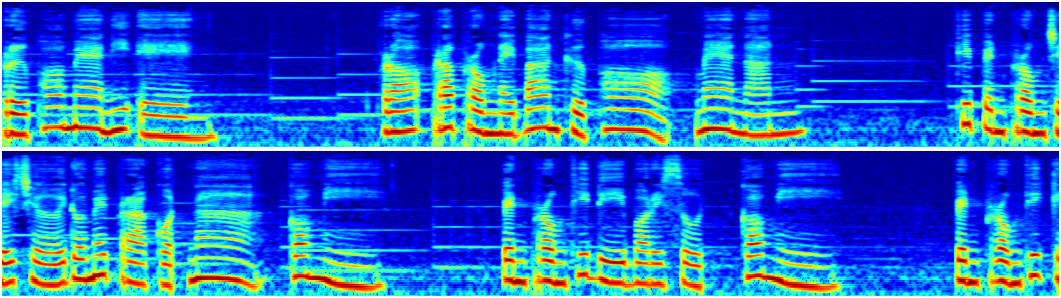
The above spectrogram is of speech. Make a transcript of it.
หรือพ่อแม่นี่เอง เพราะพระพรหมในบ้านคือพ่อ แม่นั้น ที่เป็นพรหมเฉยๆ โดยไม่ปรากฏหน้าก็มี เป็นพรหมที่ดีบริสุทธิ์ก็มี เป็นพรหมที่เก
